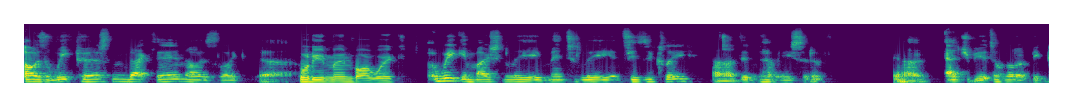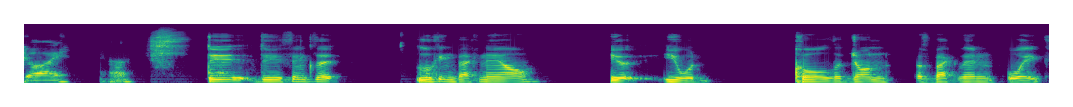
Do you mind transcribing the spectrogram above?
I was a weak person back then. I was like uh, What do you mean by weak? weak emotionally, mentally, and physically. Uh, I didn't have any sort of you know attributes. I'm not a big guy. Do you, do you think that looking back now, you you would call the John of back then weak,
